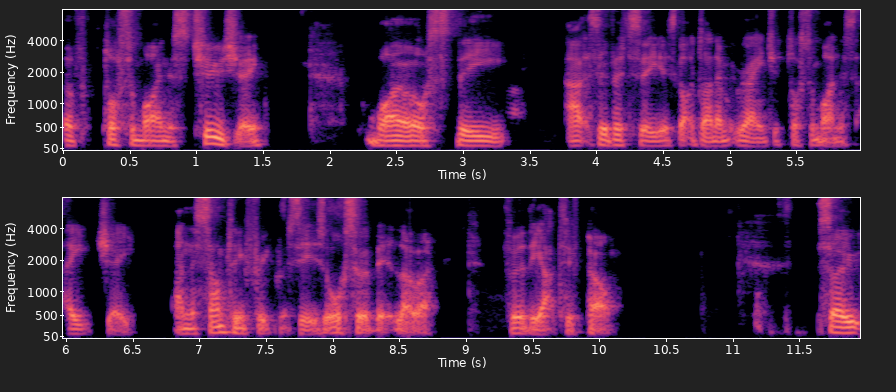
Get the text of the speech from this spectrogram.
of plus or minus 2G, whilst the Axivity has got a dynamic range of plus or minus 8G. And the sampling frequency is also a bit lower for the activPAL. So,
